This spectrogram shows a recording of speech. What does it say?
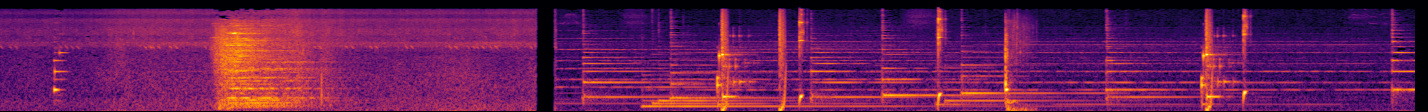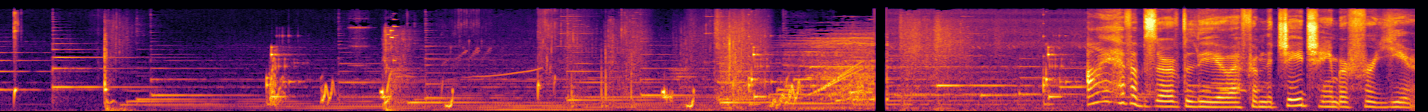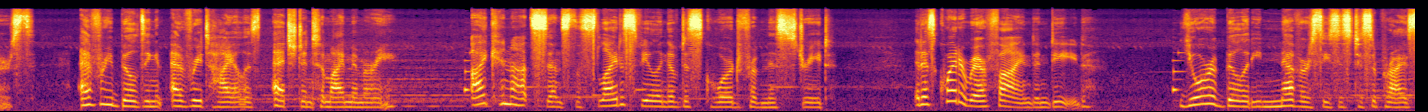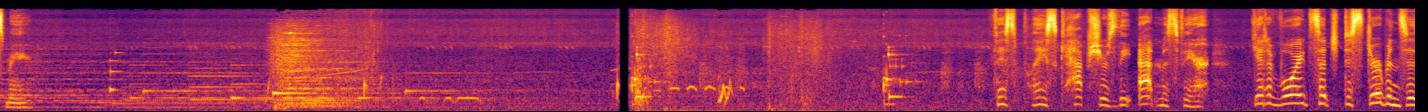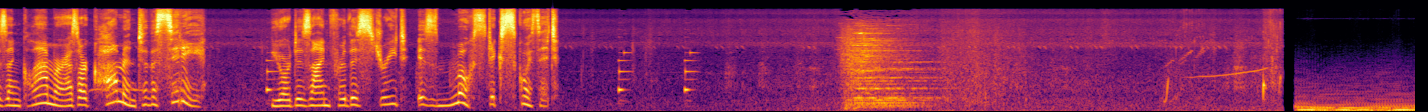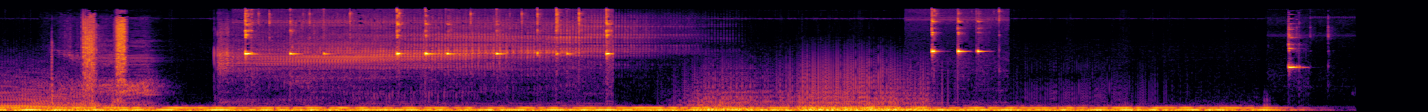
Have observed Liyue from the Jade Chamber for years. Every building and every tile is etched into my memory. I cannot sense the slightest feeling of discord from this street. It is quite a rare find indeed. Your ability never ceases to surprise me. This place captures the atmosphere, yet avoid such disturbances and clamor as are common to the city. Your design for this street is most exquisite.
